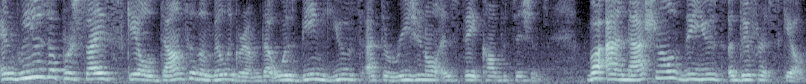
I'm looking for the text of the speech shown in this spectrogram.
And we used a precise scale down to the milligram that was being used at the regional and state competitions. But at nationals, they used a different scale.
